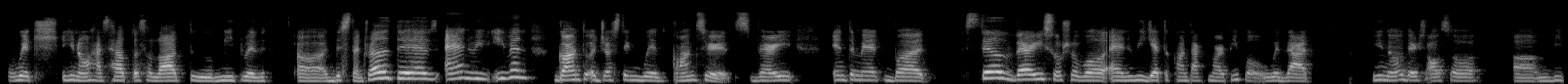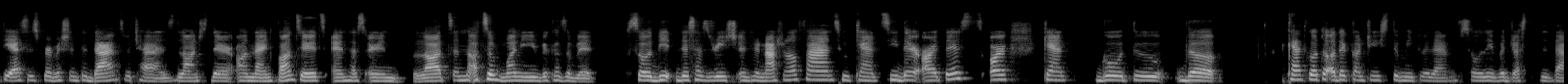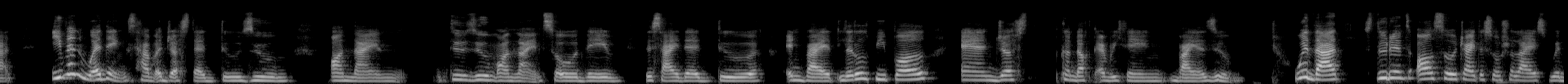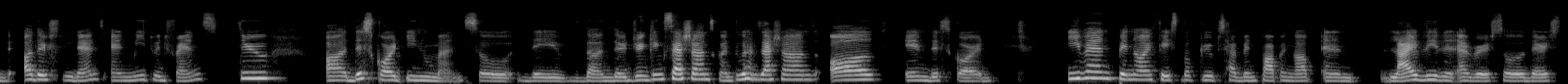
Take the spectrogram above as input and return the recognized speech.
which you know has helped us a lot to meet with uh, distant relatives, and we've even gone to adjusting with concerts, very intimate but still very sociable, and we get to contact more people with that. You know, there's also um, BTS's Permission to Dance, which has launched their online concerts and has earned lots and lots of money because of it. So this has reached international fans who can't see their artists or can't go to the can't go to other countries to meet with them. So they've adjusted to that. Even weddings have adjusted to Zoom online to Zoom online. So they've decided to invite little people and just conduct everything via Zoom. With that, students also try to socialize with other students and meet with friends through uh, Discord Inuman. So they've done their drinking sessions, kwentuhan sessions, all in Discord. Even Pinoy Facebook groups have been popping up and lively than ever. So there's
